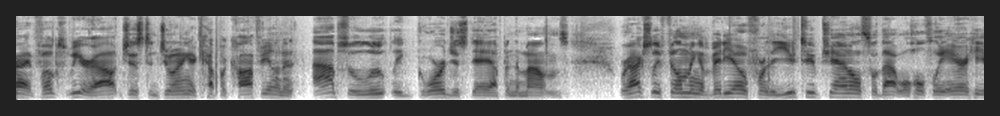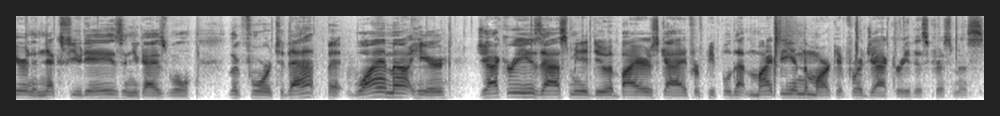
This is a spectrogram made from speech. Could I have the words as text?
right, folks, we are out just enjoying a cup of coffee on an absolutely gorgeous day up in the mountains. We're actually filming a video for the YouTube channel, so that will hopefully air here in the next few days, and you guys will look forward to that. But why I'm out here, Jackery has asked me to do a buyer's guide for people that might be in the market for a Jackery this Christmas.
